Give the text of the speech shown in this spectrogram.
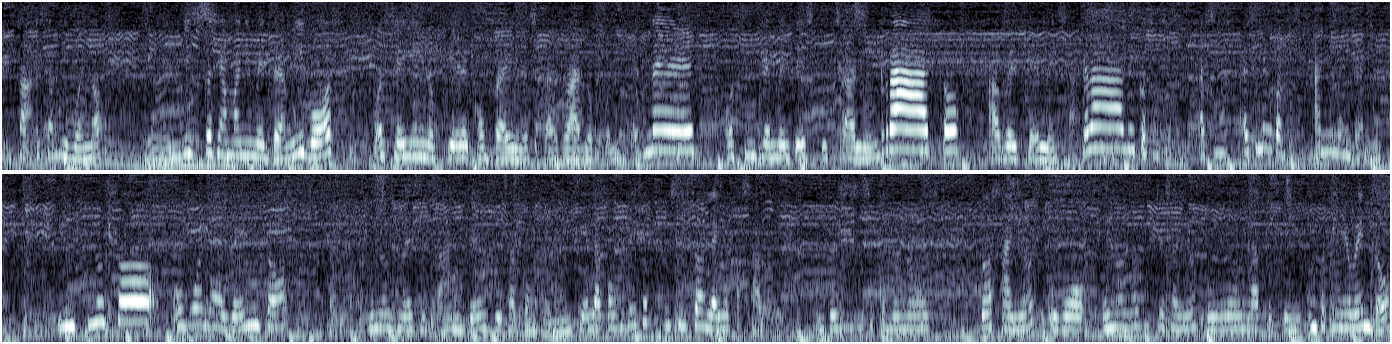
Está, está muy bueno. Eh, el disco se llama Anime entre Amigos, por si alguien lo quiere comprar y descargarlo por internet, o simplemente escucharlo un rato, a ver qué les agrada y cosas así. Así, así lo encuentras, Anime entre Amigos. Incluso hubo un evento unos meses antes de esa conferencia. La conferencia se hizo el año pasado. Entonces hace como unos dos años, hubo, unos dos o tres años, hubo una peque- un pequeño evento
